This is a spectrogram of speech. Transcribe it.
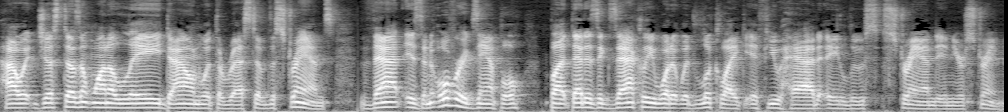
how it just doesn't want to lay down with the rest of the strands. That is an overexample but that is exactly what it would look like if you had a loose strand in your string.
